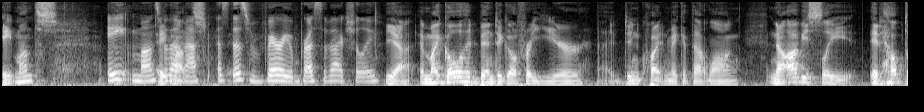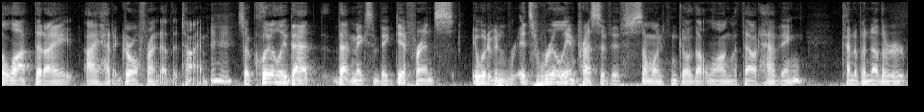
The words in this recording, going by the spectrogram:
eight months. Eight months Eight without months. masturbation. That's, that's very impressive, actually. Yeah, and my goal had been to go for a year. I didn't quite make it that long. Now, obviously, it helped a lot that I, I had a girlfriend at the time. Mm-hmm. So clearly, that that makes a big difference. It would have been. It's really impressive if someone can go that long without having kind of another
